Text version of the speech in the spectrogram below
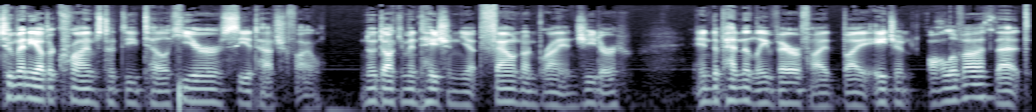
Too many other crimes to detail here, see attached file. No documentation yet found on Brian Jeter. Independently verified by Agent Oliva that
